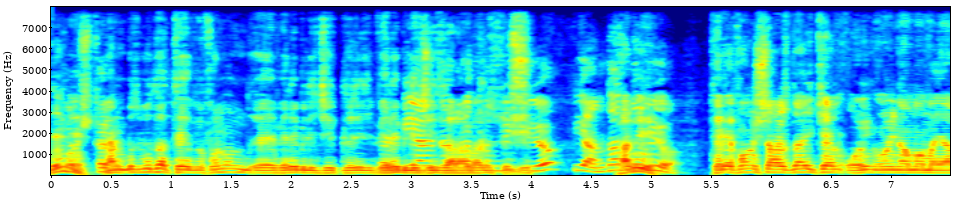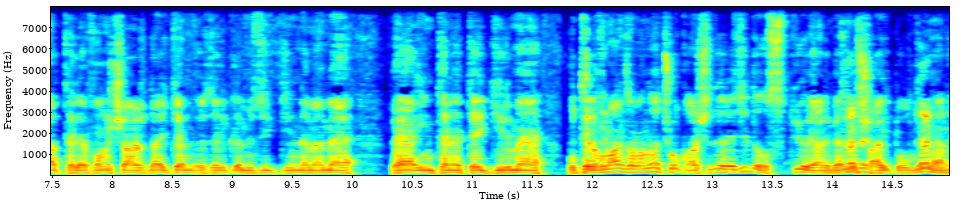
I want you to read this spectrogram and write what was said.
değil mi? Konuş, tabii. yani biz burada telefonun e, verebilecekleri Yani verebileceği zararları akım söylüyoruz. düşüyor, bir yandan Tabii. doluyor. Telefon şarjdayken oyun oynamamaya, telefon şarjdayken özellikle müzik dinlememe veya internete girme. Bu telefon aynı zamanda çok aşırı derecede ısıtıyor. Yani ben de Tabii, şahit oldum tabii. yani.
